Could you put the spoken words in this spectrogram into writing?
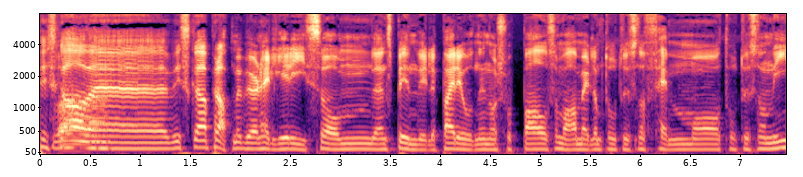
vi skal, uh, vi skal prate med Bjørn Helge Riise om den spinnville perioden i norsk fotball som var mellom 2005 og 2009.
